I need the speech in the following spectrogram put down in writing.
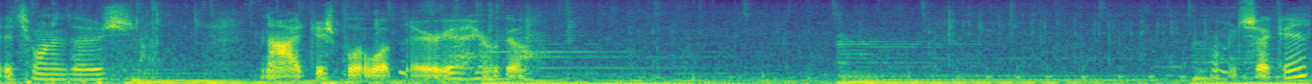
it's one of those. Nah, I just blow up the area. Here we go. One second.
